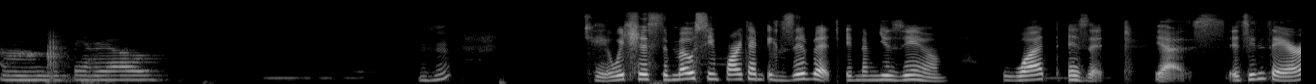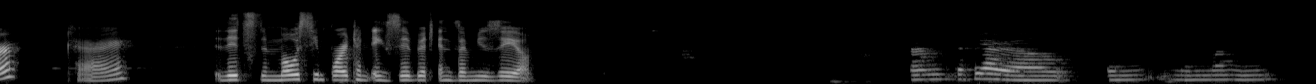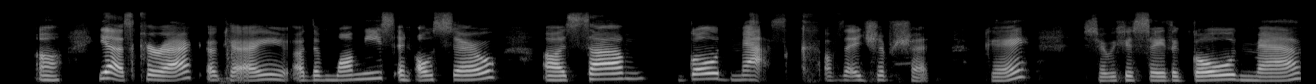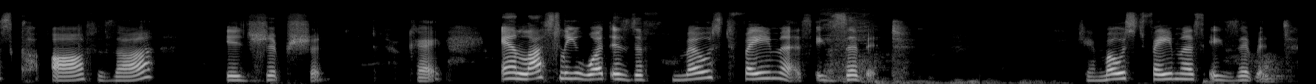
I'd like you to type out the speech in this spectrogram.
Um, pharaoh. Mhm. Okay, which is the most important exhibit in the museum? What is it? Yes, it's in there. Okay. It's the most important exhibit in the museum. Um, the pharaoh. And the mummy. Uh, yes, correct. Okay. Uh, the mummies and also uh, some gold mask of the Egyptian. Okay. So we could say the gold mask of the Egyptian. Okay. And lastly, what is the most famous exhibit? Okay, most famous exhibit.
